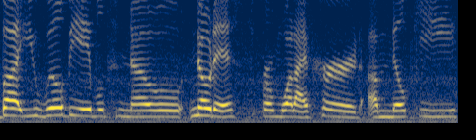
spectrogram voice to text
but you will be able to know notice from what I've heard a milky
